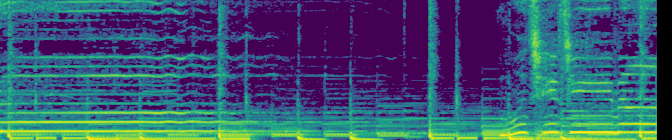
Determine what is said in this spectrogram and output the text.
तो। मुझे जीना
